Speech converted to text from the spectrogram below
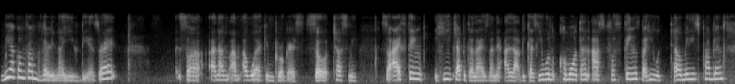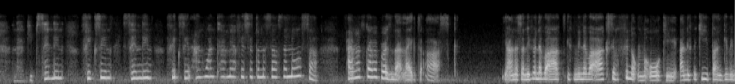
me. I come from very naive days, right? So and I'm I'm a work in progress. So trust me. So I think he capitalized on it a lot because he wouldn't come out and ask for things, but he would tell me his problems, and I keep sending, fixing, sending, fixing. And one time I have to to myself, say, no, sir, I'm not the type of person that like to ask. You understand? If you never ask, if me never ask you for nothing, okay. And if you keep on giving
